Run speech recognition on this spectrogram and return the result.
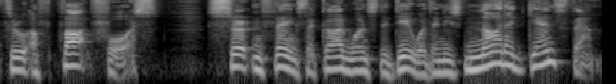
through a thought force certain things that God wants to deal with, and He's not against them.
